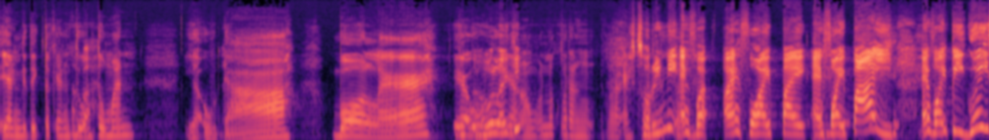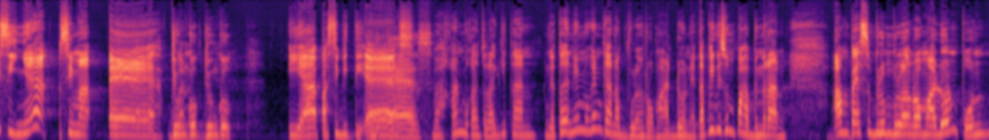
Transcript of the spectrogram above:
yang di TikTok yang tu- Apa? tuman? Ya udah, boleh. Ya udah, lagi. Ya ampun kurang kurang ekspor. Sorry nih FY, FYP FYP FYP gue isinya si ma eh jungkuk jungkuk. Iya pasti BTS. BTS. Bahkan bukan itu lagi Tan. Gak tau ini mungkin karena bulan Ramadan ya. Tapi ini sumpah beneran. Sampai sebelum bulan Ramadan pun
